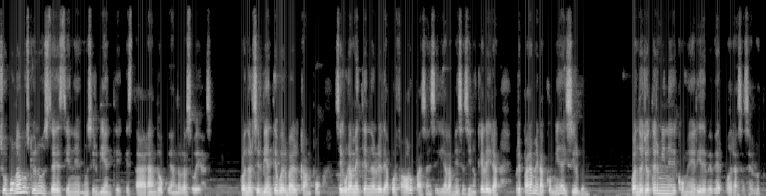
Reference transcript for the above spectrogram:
Supongamos que uno de ustedes tiene un sirviente que está arando o cuidando las ovejas. Cuando el sirviente vuelva del campo, seguramente no le dirá, por favor, pasa enseguida a la mesa, sino que le dirá, prepárame la comida y sírveme. Cuando yo termine de comer y de beber, podrás hacerlo tú.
